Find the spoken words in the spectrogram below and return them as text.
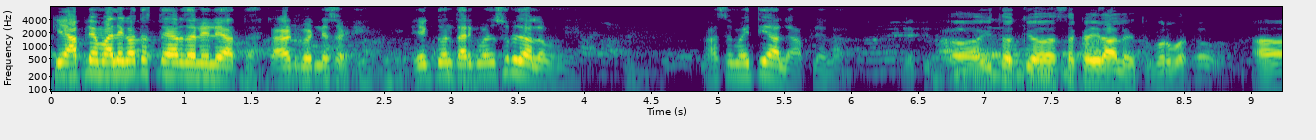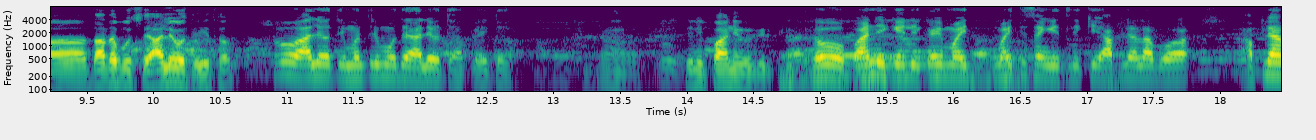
की आपल्या मालेगावातच तयार झालेले आहे आता कार्ड भेटण्यासाठी. एक दोन तारखेपर्यंत सुरू झालं म्हणे. असं माहिती आलं आपल्याला. इथं सकाळी आलाय तू बरोबर? दादा भुसे आले होते इथं? हो आले होते. मंत्री मोदी आले होते आपल्या इथं. त्यांनी पाणी वगैरे केलं. हो पाणी केली काही माहिती माहिती सांगितली की आपल्याला बुवा आपल्या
